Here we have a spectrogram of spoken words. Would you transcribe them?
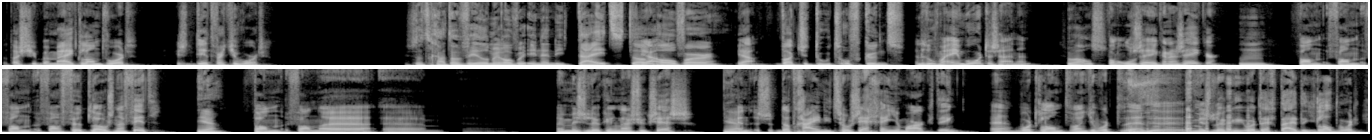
Dat als je bij mij klant wordt, is dit wat je wordt. Dus dat gaat dan veel meer over identiteit dan Ja. over Ja. wat je doet of kunt. En het hoeft maar één woord te zijn. Hè? Zoals? Van onzeker naar zeker. Hmm. Van, van, van, van futloos naar fit. Ja. Van, van eh, eh, een mislukking naar succes. Ja. En dat ga je niet zo zeggen in je marketing. Hè? Word klant, want je wordt hè, mislukking, je wordt echt tijd dat je klant wordt.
